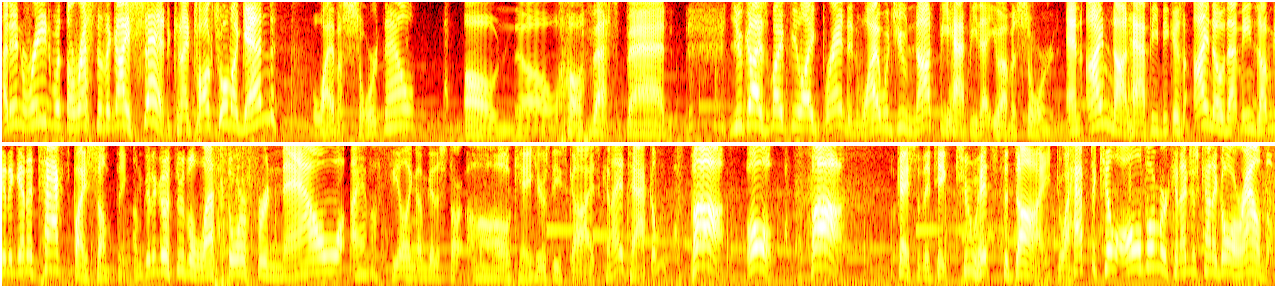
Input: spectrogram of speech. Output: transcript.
I didn't read what the rest of the guy said. Can I talk to him again? Oh, I have a sword now? Oh no, oh that's bad. You guys might be like, Brandon, why would you not be happy that you have a sword? And I'm not happy because I know that means I'm gonna get attacked by something. I'm gonna go through the left door for now. I have a feeling I'm gonna start, oh, okay, here's these guys. Can I attack them? Ha! Oh, ha! Okay, so they take two hits to die. Do I have to kill all of them or can I just kind of go around them?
